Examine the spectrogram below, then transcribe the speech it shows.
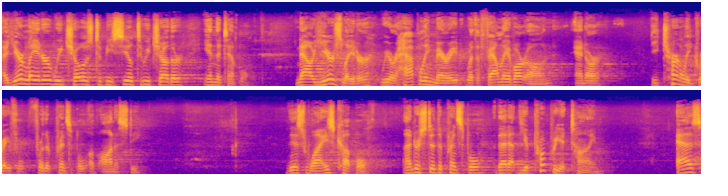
A year later, we chose to be sealed to each other in the temple. Now, years later, we are happily married with a family of our own and are eternally grateful for the principle of honesty. This wise couple understood the principle that at the appropriate time, as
